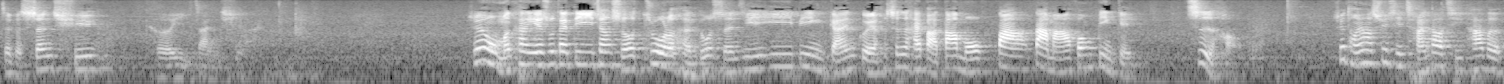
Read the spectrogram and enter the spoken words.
这个身躯可以站起来。所以我们看耶稣在第一章时候做了很多神迹，医病赶鬼，甚至还把大魔大大麻风病给治好。所以同样讯息传到其他的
